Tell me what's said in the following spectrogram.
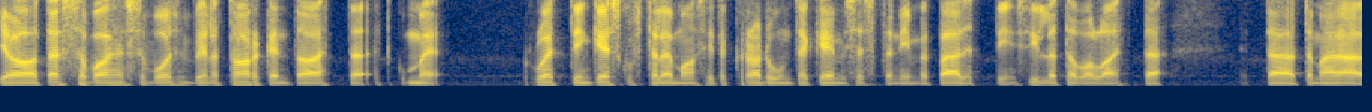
Ja tässä vaiheessa voisin vielä tarkentaa, että, että kun me ruvettiin keskustelemaan siitä gradun tekemisestä, niin me päätettiin sillä tavalla, että – että tämä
